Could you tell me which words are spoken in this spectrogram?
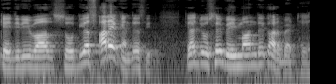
ਕੇਜਰੀਵਾਲ, ਸੋਧੀਆ ਸਾਰੇ ਕਹਿੰਦੇ ਸੀ ਕਿ ਅੱਜ ਉਸੇ ਬੇਈਮਾਨ ਦੇ ਘਰ ਬੈਠੇ ਆ।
